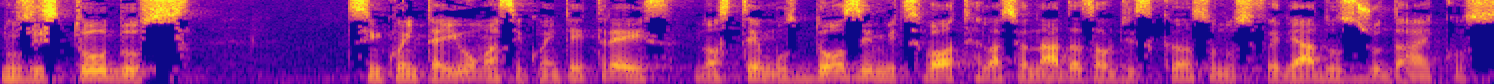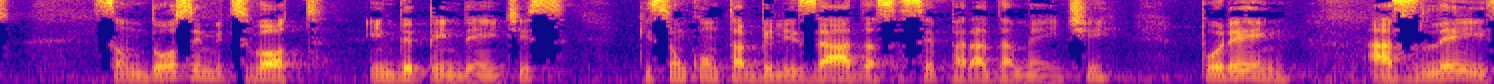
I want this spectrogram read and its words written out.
Nos estudos 51 a 53, nós temos 12 mitzvot relacionadas ao descanso nos feriados judaicos. São 12 mitzvot independentes, que são contabilizadas separadamente, porém, as leis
